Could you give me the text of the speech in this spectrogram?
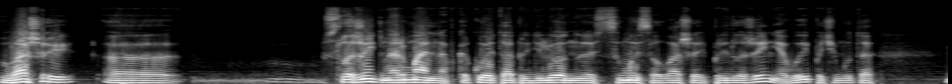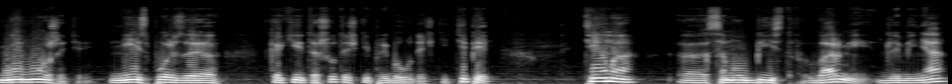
Ваши э, сложить нормально в какой-то определенный смысл ваше предложения вы почему-то не можете, не используя какие-то шуточки, прибауточки. Теперь, тема э, самоубийств в армии для меня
